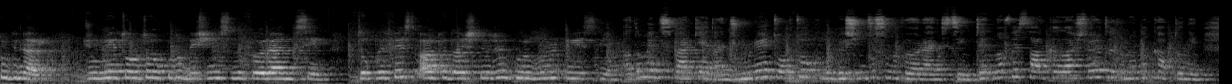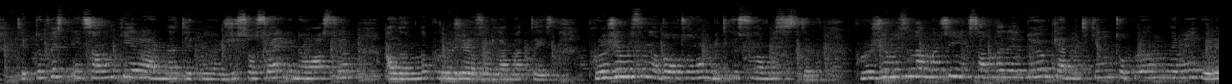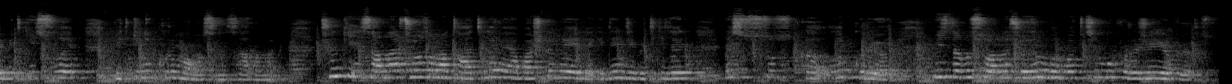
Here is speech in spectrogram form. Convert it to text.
günler. Cumhuriyet Ortaokulu 5. sınıf öğrencisiyim. Topefest arkadaşları grubunun üyesiyim. Adım Enis Berkenen. Cumhuriyet Ortaokulu 5. sınıf öğrencisiyim. Teknofest arkadaşları takımının kaptanıyım. Teknofest insanlık yararına teknoloji, sosyal inovasyon alanında proje hazırlamaktayız. Projemizin adı otonom bitki sulama sistemi. Projemizin amacı insanlar evde yokken bitkinin toprağın nemine göre bitkiyi sulayıp bitkinin kurumamasını sağlamak. Çünkü insanlar çoğu zaman tatile veya başka bir yere gidince bitkileri susuz kalıp kuruyor. Biz de bu soruna çözüm bulmak için bu projeyi yapıyoruz.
